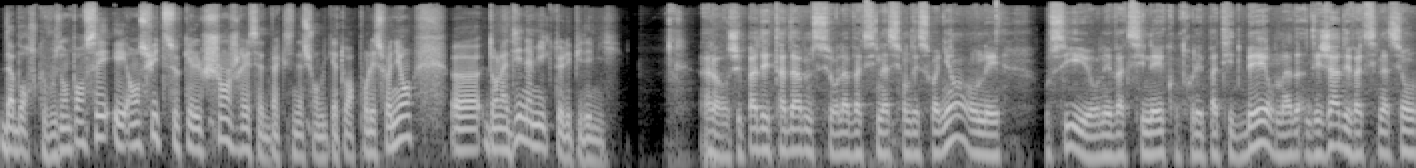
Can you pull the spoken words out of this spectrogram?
d'abord ce que vous en pensez et ensuite ce qu'elle changerait cette vaccination obligatoire pour les soignants dans la dynamique de l'épidémie. Alors, j'ai pas d'état d'âme sur la vaccination des soignants. On est aussi, on est vacciné contre l'hépatite B. On a déjà des vaccinations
